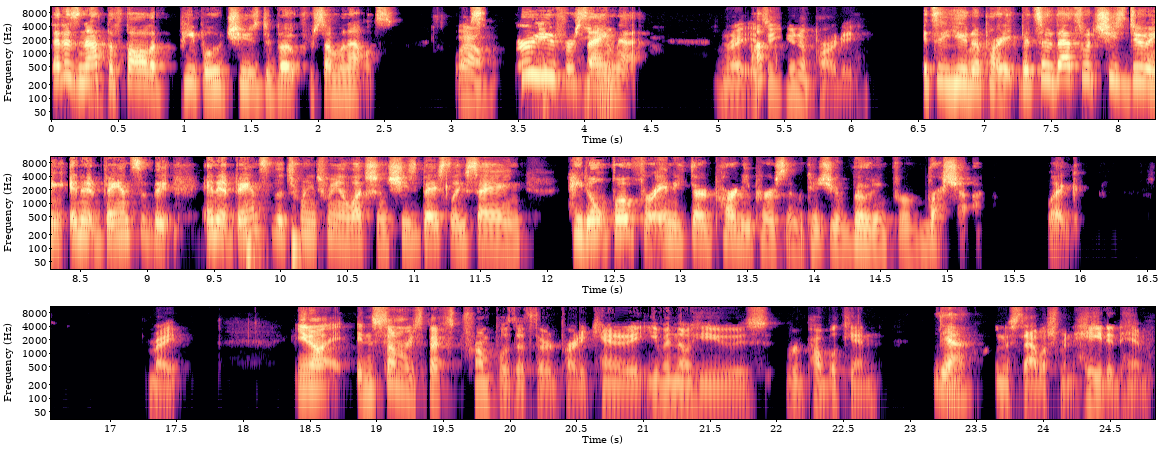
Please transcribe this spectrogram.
that is not the fault of people who choose to vote for someone else Well, screw you for saying uni- that right? It's a uniparty. it's a uniparty but so that's what she's doing in advance of the in advance of the 2020 election she's basically saying hey don't vote for any third party person because you're voting for russia like Right. You know, in some respects, Trump was a third party candidate, even though he was Republican. Yeah Republican establishment hated him.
